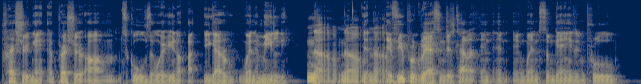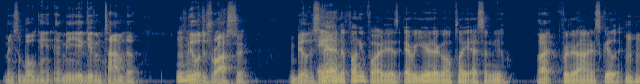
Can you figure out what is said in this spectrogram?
pressure game uh, pressure um schools that where you know you got to win immediately. No, no, no. If you progress and just kind of and, and, and win some games, improve, make some bowl games. I mean, you give him time to build his roster and build his staff. Mm-hmm. and the funny part is, every year they're gonna play SMU right. for their Iron Skillet. Mm-hmm.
